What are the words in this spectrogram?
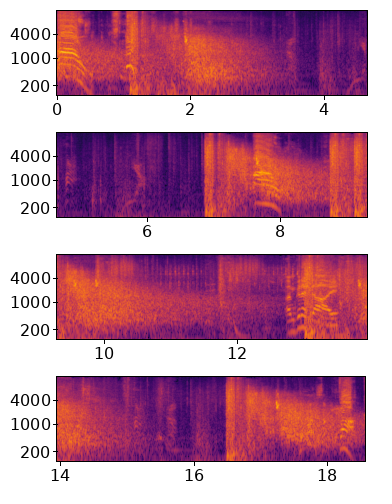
Ow! Snipe! Ow! I'm gonna die. Fuck!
